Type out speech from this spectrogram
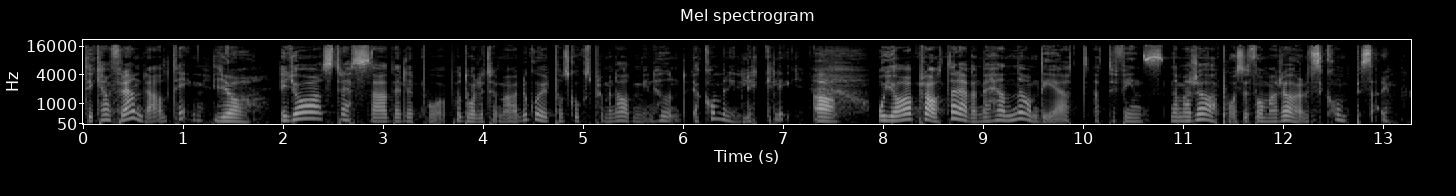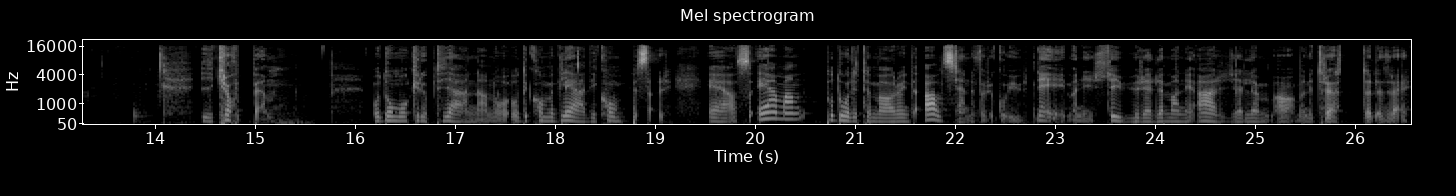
Det kan förändra allting. ja. Är jag stressad eller på, på dåligt humör, då går jag ut på en skogspromenad med min hund. Jag kommer in lycklig. ja. Och jag pratar även med henne om det, att, att det finns, när man rör på sig får man rörelsekompisar i kroppen. Och de åker upp till hjärnan och, och det kommer glädjekompisar. Eh, så är man på dåligt humör och inte alls känner för att gå ut, nej, man är sur eller man är arg eller ja, man är trött eller det där.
